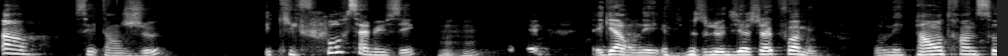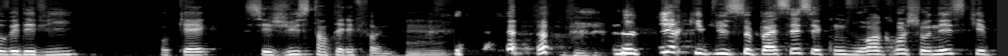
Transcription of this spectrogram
un, c'est un jeu et qu'il faut s'amuser. Mmh Les gars, on est, je le dis à chaque fois, mais on n'est pas en train de sauver des vies. OK? C'est juste un téléphone. Mmh. le pire qui puisse se passer, c'est qu'on vous raccroche au nez, ce qui est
